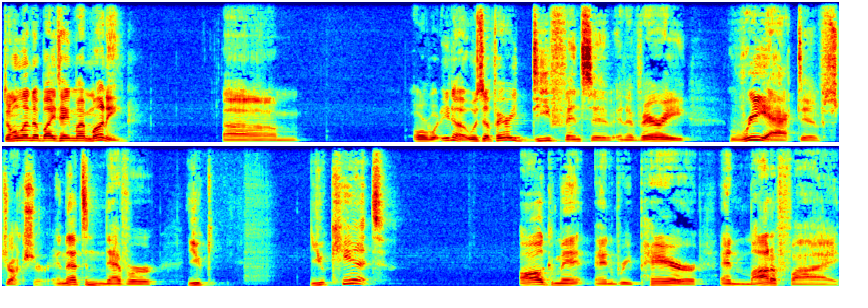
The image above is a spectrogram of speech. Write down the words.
don't let nobody take my money. Um or what you know, it was a very defensive and a very reactive structure. And that's never you you can't augment and repair and modify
